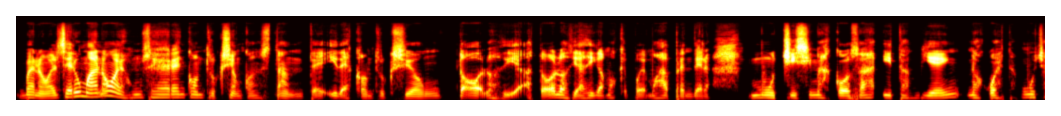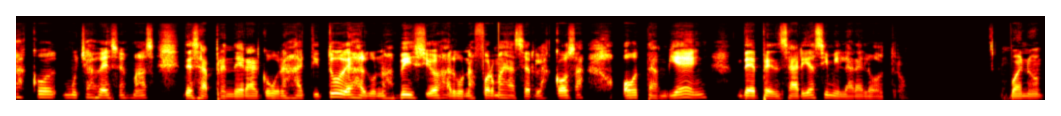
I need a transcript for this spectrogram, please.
bueno, el ser humano es un ser en construcción constante y desconstrucción todos los días. Todos los días digamos que podemos aprender muchísimas cosas y también nos cuesta muchas, muchas veces más desaprender algunas actitudes, algunos vicios, algunas formas de hacer las cosas o también de pensar y asimilar el otro. Bueno,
